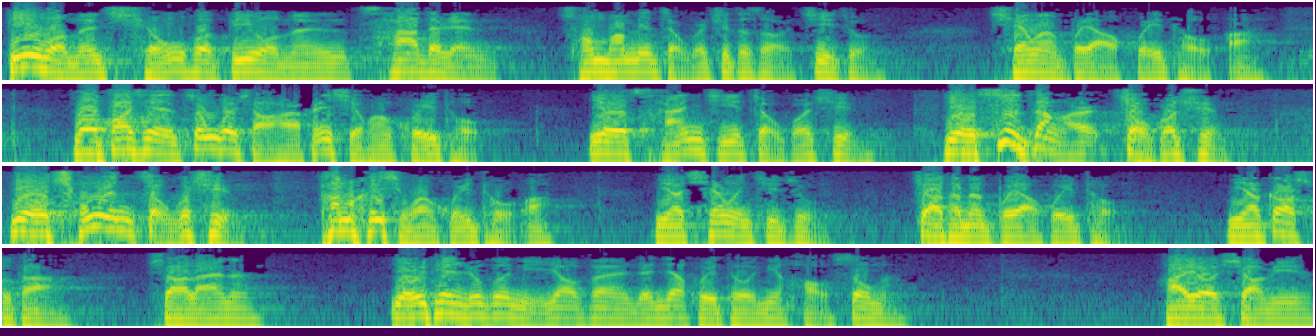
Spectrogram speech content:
比我们穷或比我们差的人从旁边走过去的时候，记住，千万不要回头啊。我发现中国小孩很喜欢回头，有残疾走过去，有智障儿走过去，有穷人走过去，他们很喜欢回头啊！你要千万记住，叫他们不要回头。你要告诉他，小兰呢，有一天如果你要饭，人家回头，你好受吗？还有小明，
